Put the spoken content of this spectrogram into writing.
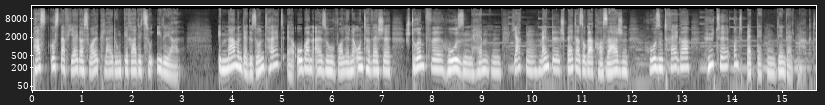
passt Gustav Jägers Wollkleidung geradezu ideal. Im Namen der Gesundheit erobern also wollene Unterwäsche, Strümpfe, Hosen, Hemden, Jacken, Mäntel, später sogar Corsagen, Hosenträger, Hüte und Bettdecken den Weltmarkt.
